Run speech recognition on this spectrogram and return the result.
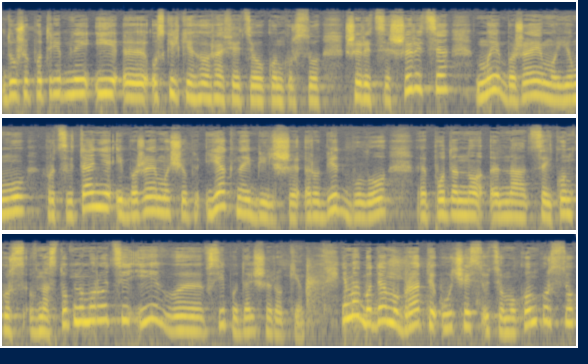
дуже потрібний. І е, оскільки географія цього конкурсу шириться, шириться, ми бажаємо йому процвітання і бажаємо, щоб якнайбільше робіт було е, подано на цей конкурс в наступному році і в всі подальші роки. І ми будемо брати участь у цьому конкурсу,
